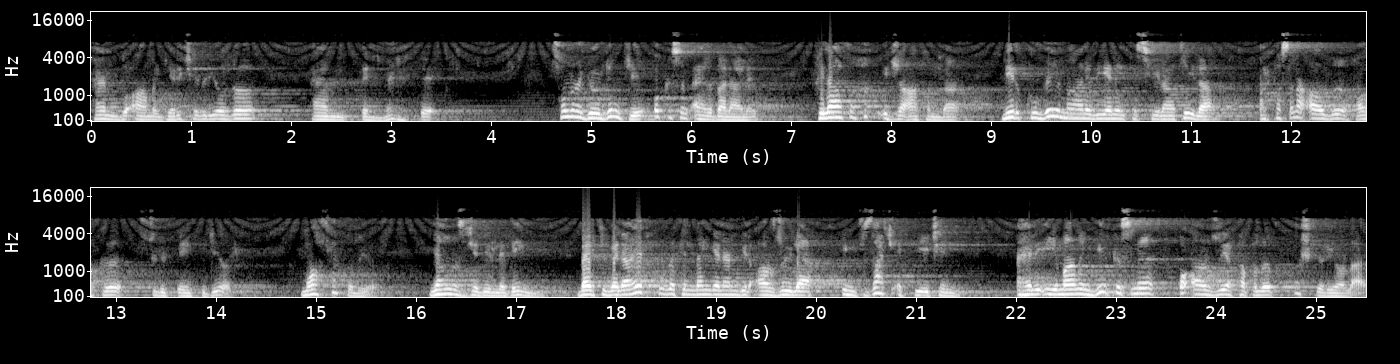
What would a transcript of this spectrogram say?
Hem duamı geri çeviriyordu hem beni men etti. Sonra gördüm ki o kısım ehl dalalet, hilaf-ı hak icraatında bir kuvve-i maneviyenin teshilatıyla arkasına aldığı halkı sürükleyip gidiyor. Muvaffak oluyor. Yalnız cedirle değil, belki velayet kuvvetinden gelen bir arzuyla imtizaç ettiği için ehli imanın bir kısmı o arzuya kapılıp hoş görüyorlar.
